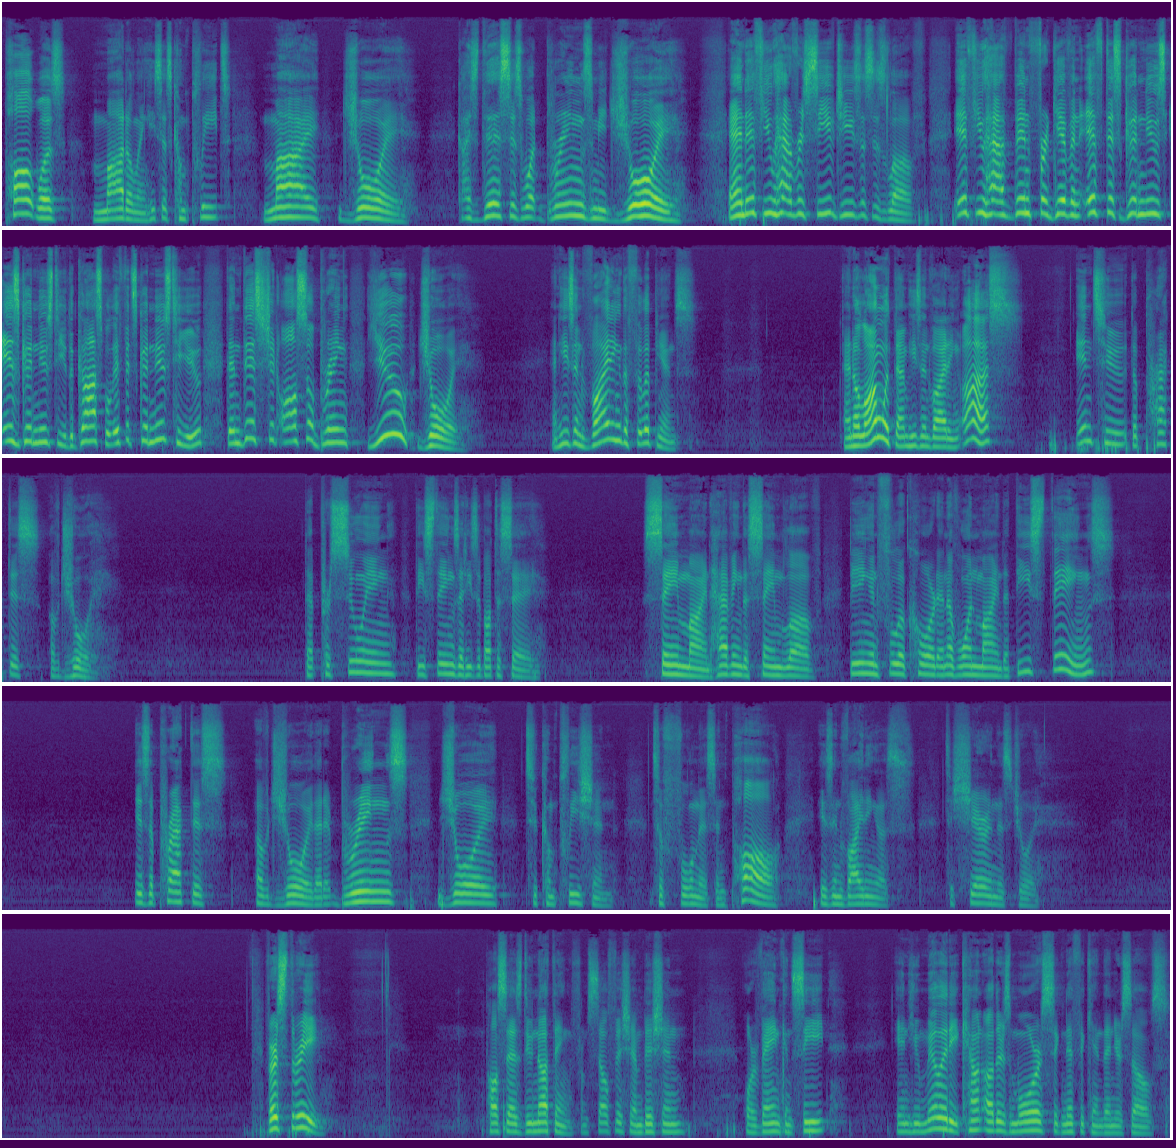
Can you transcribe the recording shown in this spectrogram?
Paul was modeling. He says, Complete my joy. Guys, this is what brings me joy. And if you have received Jesus' love, if you have been forgiven, if this good news is good news to you, the gospel, if it's good news to you, then this should also bring you joy. And he's inviting the Philippians. And along with them, he's inviting us into the practice of joy. That pursuing these things that he's about to say, same mind, having the same love, being in full accord and of one mind, that these things is a practice of joy, that it brings joy to completion, to fullness. And Paul is inviting us to share in this joy. Verse 3, Paul says, Do nothing from selfish ambition or vain conceit in humility, count others more significant than yourselves.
